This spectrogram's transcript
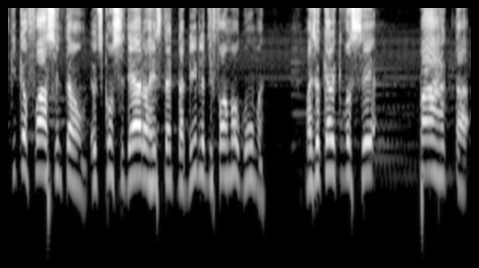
o que, que eu faço então? Eu desconsidero a restante da Bíblia de forma alguma. Mas eu quero que você parta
